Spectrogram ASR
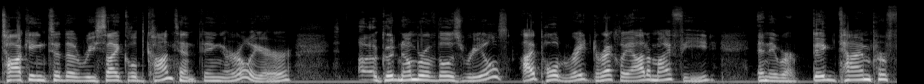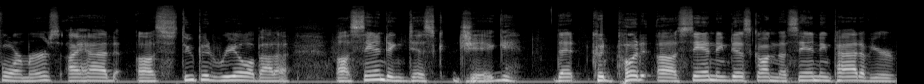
talking to the recycled content thing earlier, a good number of those reels I pulled right directly out of my feed, and they were big time performers. I had a stupid reel about a, a sanding disc jig that could put a sanding disc on the sanding pad of your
